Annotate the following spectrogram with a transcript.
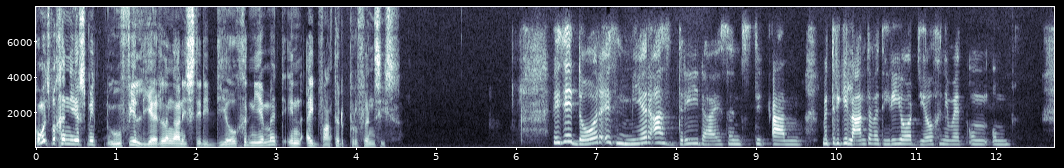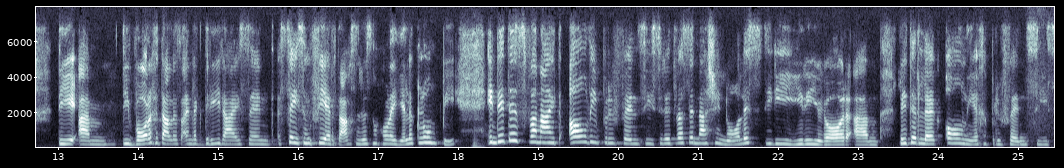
Kom ons begin eers met hoeveel leerders aan die studie deelgeneem het en uit watter provinsies? Weet jy daar is meer as 3000 um matrikulante wat hierdie jaar deelgeneem het om om die um die ware getal is eintlik 3046 so dis nogal 'n hele klompie. En dit is vanuit al die provinsies so dit was 'n nasionale studie hierdie jaar um letterlik al 9 provinsies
